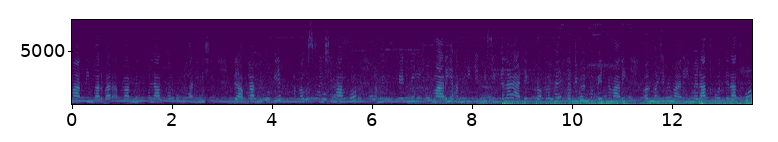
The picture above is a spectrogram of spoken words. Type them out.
मारती बार बार अब्बा अम्मी को लगा कर को बुलाने में फिर अब्बा अम्मी को भी अब्बा को स्पंशी मार को, अम्मी को पेट में मारी। अम्मी की किडनी सिंगल है अटैक प्रॉब्लम है, तभी भी उनको पेट में मारी और मुझे भी मारी। मैं रात को ते रात को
